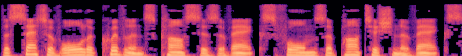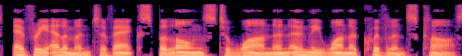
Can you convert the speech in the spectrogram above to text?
the set of all equivalence classes of X forms a partition of X. Every element of X belongs to one and only one equivalence class.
